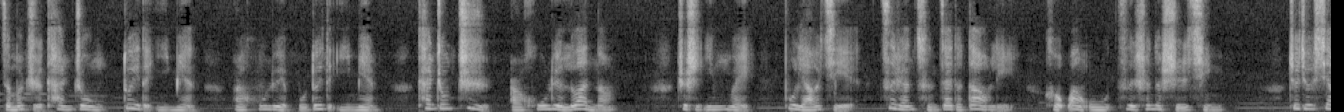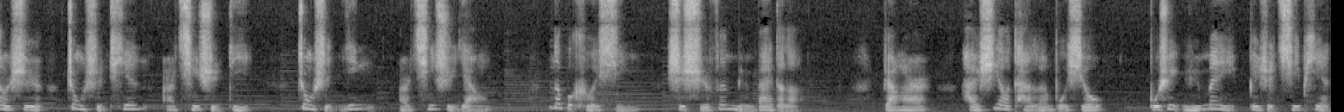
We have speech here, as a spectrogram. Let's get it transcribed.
怎么只看重对的一面，而忽略不对的一面？看重治而忽略乱呢？这是因为不了解自然存在的道理和万物自身的实情。这就像是重视天而轻视地，重视阴而轻视阳，那不可行，是十分明白的了。然而还是要谈论不休，不是愚昧便是欺骗。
